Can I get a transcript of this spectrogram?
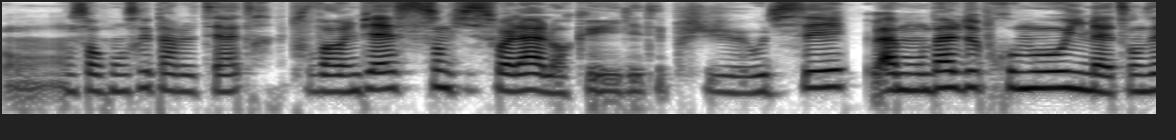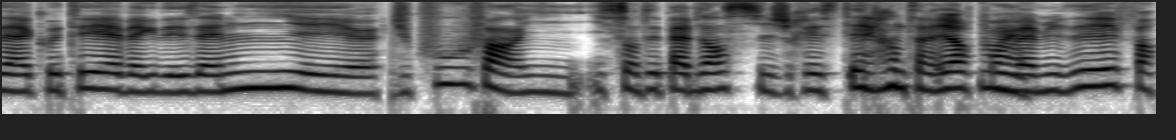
on, s'est rencontrés par le théâtre, pour voir une pièce sans qu'il soit là alors qu'il était plus au lycée. À mon bal de promo, il m'attendait à côté avec des amis et du coup, enfin il il, se sentait pas bien si je restais à l'intérieur pour m'amuser. Enfin,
